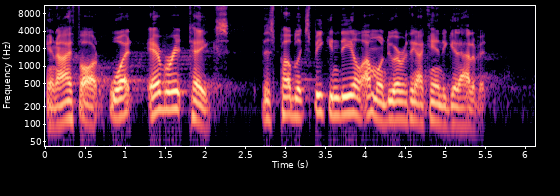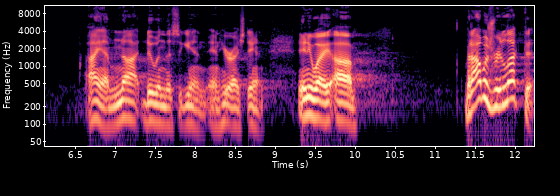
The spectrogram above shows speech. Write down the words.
And I thought, whatever it takes, this public speaking deal, I'm going to do everything I can to get out of it. I am not doing this again. And here I stand. Anyway, uh, but I was reluctant.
